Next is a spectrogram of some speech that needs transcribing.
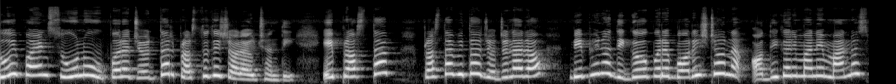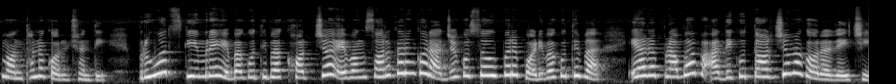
ଦୁଇ ପଏଣ୍ଟ ଶୂନ ଉପରେ ଜୋରଦାର ପ୍ରସ୍ତୁତି ଚଳାଉଛନ୍ତି। ଏହି ପ୍ରସ୍ତାବ ପ୍ରସ୍ତାବିତ ଯୋଜନାର ବିଭିନ୍ନ ଦିଗ ଉପରେ ବରିଷ୍ଠ ଅଧିକାରୀମାନେ ମାନସ ମନ୍ଥନ କରୁଛନ୍ତି। ବୃହତ୍ ସ୍କିମ୍ରେ ହେବାକୁ ଥିବା ଖର୍ଚ୍ଚ ଏବଂ ସରକାରଙ୍କ ରାଜକୋଷ ଉପରେ ପଡ଼ିବାକୁ ଥିବା ଏହାର ପ୍ରଭାବ ଆଦିକୁ ତର୍ଜମା କରାଯାଇଛି।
